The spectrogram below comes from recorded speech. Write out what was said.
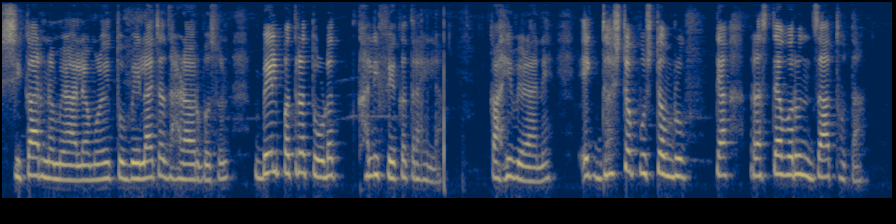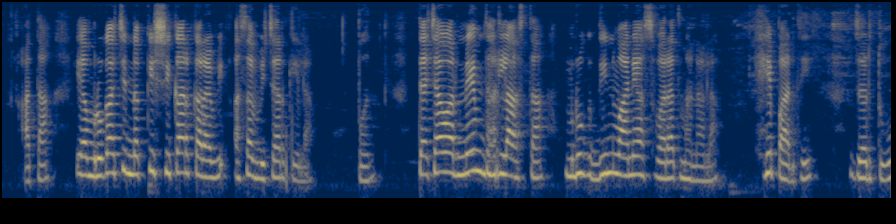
शिकार न मिळाल्यामुळे तो बेलाच्या झाडावर बसून बेलपत्र तोडत खाली फेकत राहिला. काही वेळाने एक धष्टपुष्ट मृग त्या रस्त्यावरून जात होता. आता या मृगाची नक्की शिकार करावी असा विचार केला. पण त्याच्यावर नेम धरला असता मृग दिनवाण्या स्वरात म्हणाला हे पारधी जर तू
